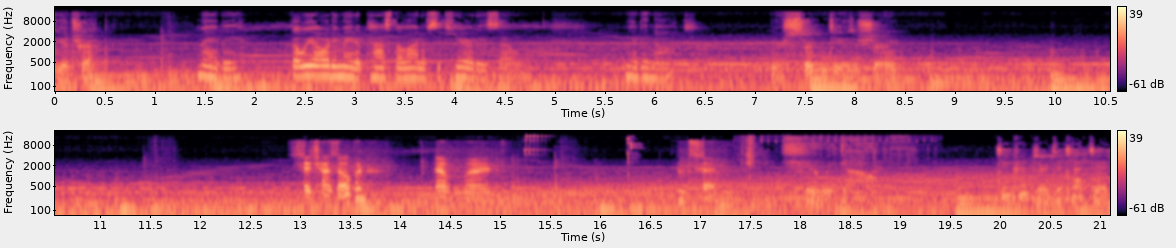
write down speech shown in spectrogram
Might be a trap? Maybe. But we already made it past the line of security, so maybe not. Your certainty is assuring. Is there a chance to open? Never mind. So, Here we go. Decryptor detected.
